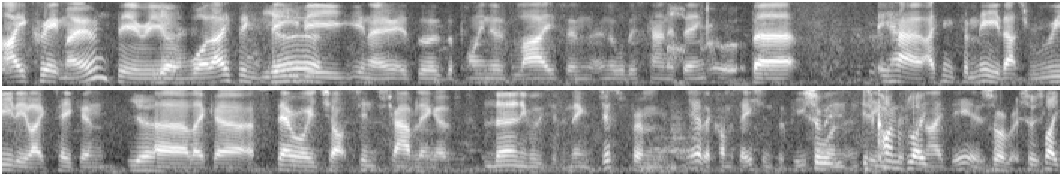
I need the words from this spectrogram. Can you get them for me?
I create my own theory Yeah. of what I think Yeah. maybe you know is the the point of life and, and all this kind of thing. But yeah, I think for me that's really like taken Yeah. uh, like a, a steroid shot since traveling of learning all these different things just from yeah the conversations, the people, so and, and it's kind of like ideas. Sorry, so it's like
